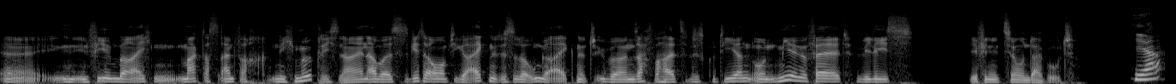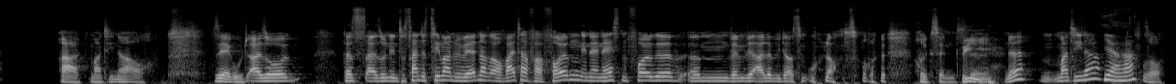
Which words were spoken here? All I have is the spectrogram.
Äh, in, in vielen Bereichen mag das einfach nicht möglich sein, aber es geht darum, ob die geeignet ist oder ungeeignet, über einen Sachverhalt zu diskutieren. Und mir gefällt Willis Definition da gut. Ja, Ah, Martina auch. Sehr gut. Also, das ist also ein interessantes Thema und wir werden das auch weiter verfolgen in der nächsten Folge, ähm, wenn wir alle wieder aus dem Urlaub zurück sind. Wie? Äh, ne, Martina? Ja. So.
